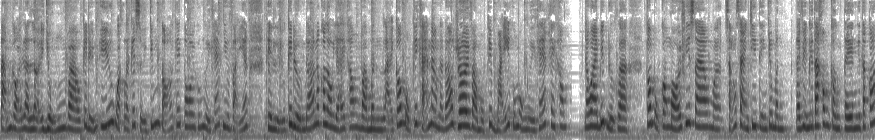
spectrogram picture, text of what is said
tạm gọi là lợi dụng vào cái điểm yếu hoặc là cái sự chứng tỏ cái tôi của người khác như vậy á, thì liệu cái đường đó nó có lâu dài hay không? Và mình lại có một cái khả năng nào đó rơi vào một cái bẫy của một người khác hay không? Đâu ai biết được là có một con mồi phía sau mà sẵn sàng chi tiền cho mình. Tại vì người ta không cần tiền người ta có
